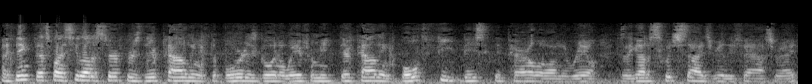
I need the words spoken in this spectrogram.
I think that's why I see a lot of surfers. They're paddling if the board is going away from me. They're paddling both feet basically parallel on the rail because they got to switch sides really fast, right?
